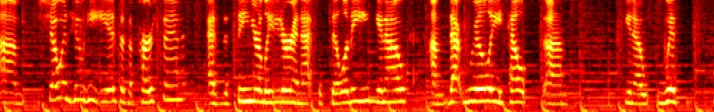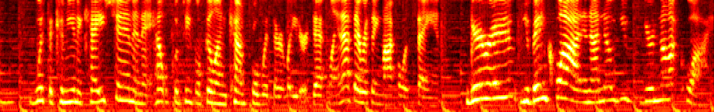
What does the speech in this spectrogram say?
um, showing who he is as a person, as the senior leader in that facility, you know, Um, that really helps, um, you know, with with the communication and it helps with people feeling comfortable with their leader definitely. And that's everything michael was saying. Guru you've been quiet and i know you you're not quiet.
